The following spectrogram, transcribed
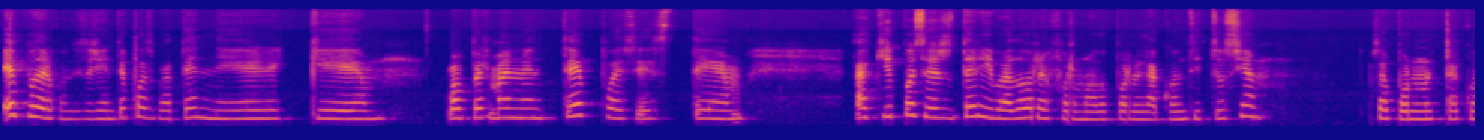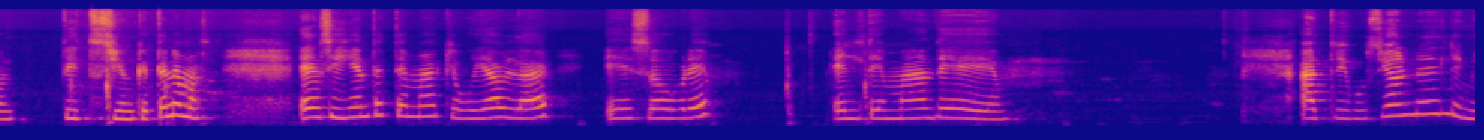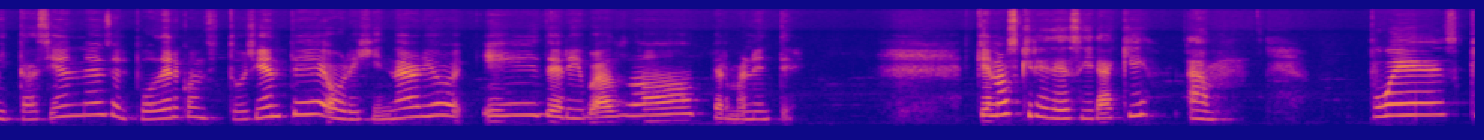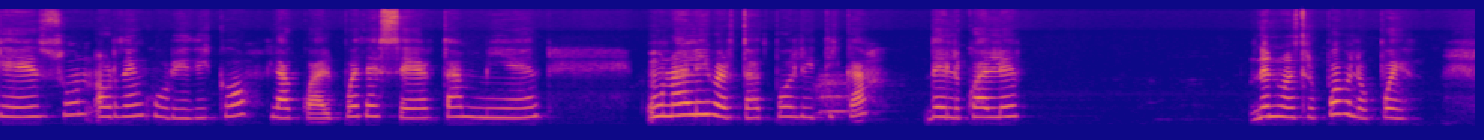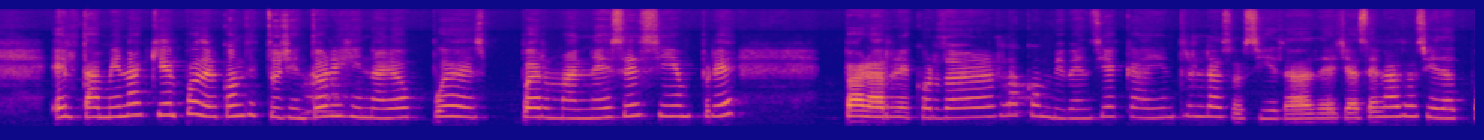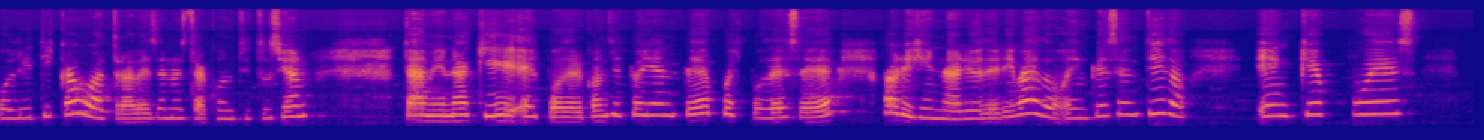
el poder constituyente pues va a tener que o permanente pues este aquí pues es derivado reformado por la constitución o sea por nuestra constitución que tenemos el siguiente tema que voy a hablar es sobre el tema de atribuciones, limitaciones del poder constituyente originario y derivado permanente. ¿Qué nos quiere decir aquí? Ah, pues que es un orden jurídico, la cual puede ser también una libertad política, del cual de nuestro pueblo, pues. El, también aquí el poder constituyente originario, pues, permanece siempre para recordar la convivencia que hay entre las sociedades, ya sea en la sociedad política o a través de nuestra constitución. También aquí el poder constituyente pues puede ser originario derivado. ¿En qué sentido? En que pues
